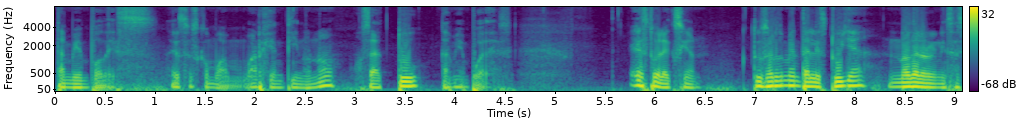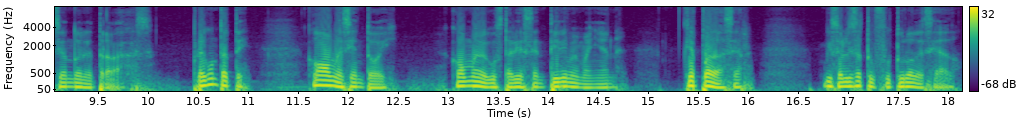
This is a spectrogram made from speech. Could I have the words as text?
también podés. Eso es como argentino, ¿no? O sea, tú también puedes. Es tu elección. Tu salud mental es tuya, no de la organización donde trabajas. Pregúntate, ¿cómo me siento hoy? ¿Cómo me gustaría sentirme mañana? ¿Qué puedo hacer? Visualiza tu futuro deseado.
